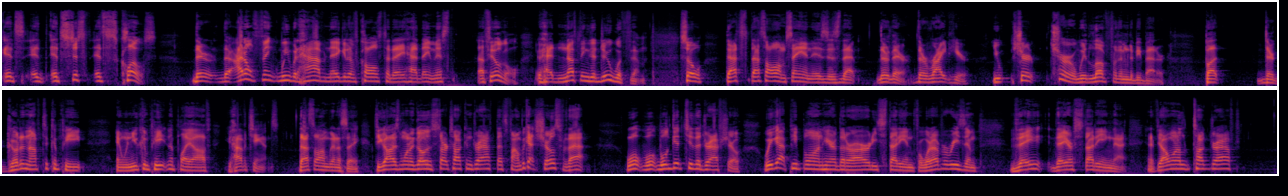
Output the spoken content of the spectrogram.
it's it, it's just it's close. There, I don't think we would have negative calls today had they missed a field goal. It had nothing to do with them. So that's that's all I'm saying is is that they're there. They're right here. You sure sure we'd love for them to be better, but they're good enough to compete. And when you compete in the playoffs, you have a chance. That's all I'm going to say. If you guys want to go and start talking draft, that's fine. We got shows for that. We'll, we'll we'll get to the draft show. We got people on here that are already studying for whatever reason. They they are studying that. And if y'all want to talk draft,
